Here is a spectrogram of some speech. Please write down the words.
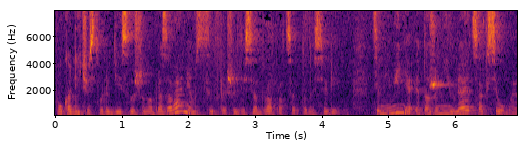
по количеству людей с высшим образованием с цифрой 62% населения. Тем не менее, это уже не является аксиомой.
